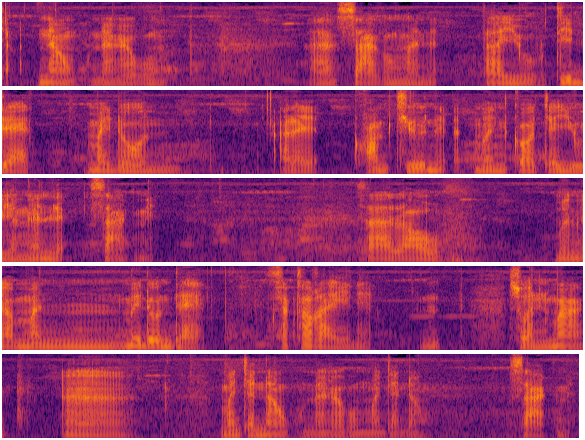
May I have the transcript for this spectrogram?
จะเน่านะครับผมซากของมัน ถ้าอยู่ที่แดดไม่โดนอะไรความชื้นเนี่ยมันก็จะอยู่อย่างนั้นแหละซากเนี่ย ถ้าเรา เหมือนกับมันไม่โดนแดดสักเท่าไหร่เนี่ย ส่วนมากอ่ามันจะเน่านะครับ ผมมันจะเน่าซากเนี่ย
